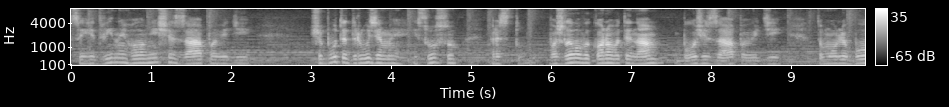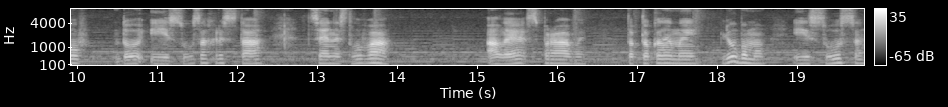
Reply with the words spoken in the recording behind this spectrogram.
це є дві найголовніші заповіді. Щоб бути друзями Ісусу Христу, важливо виконувати нам Божі заповіді, тому любов до Ісуса Христа це не слова, але справи. Тобто, коли ми любимо Ісуса,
